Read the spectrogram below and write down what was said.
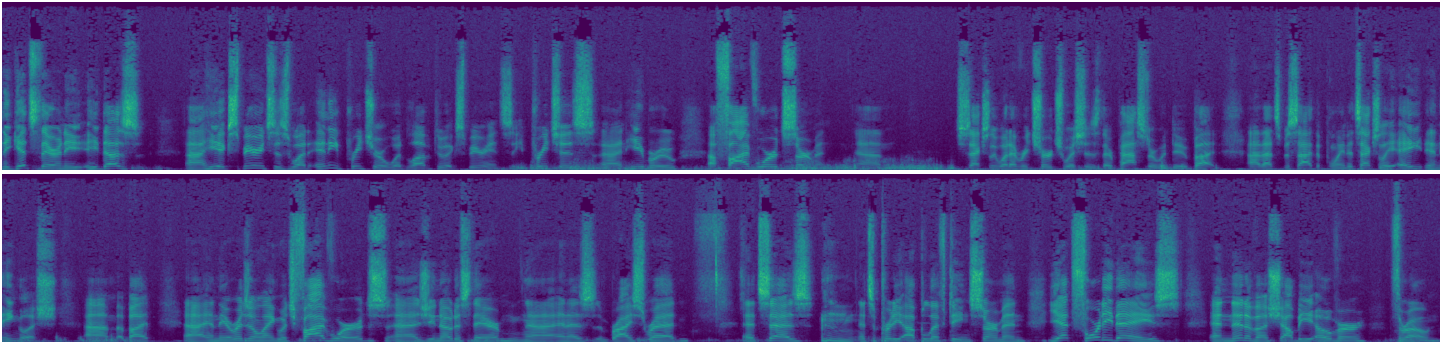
he gets there and he, he does uh, he experiences what any preacher would love to experience. He preaches uh, in Hebrew a five word sermon. Um, which is actually what every church wishes their pastor would do. But uh, that's beside the point. It's actually eight in English, um, but uh, in the original language, five words, uh, as you notice there, uh, and as Bryce read, it says it's a pretty uplifting sermon. Yet 40 days, and Nineveh shall be overthrown.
